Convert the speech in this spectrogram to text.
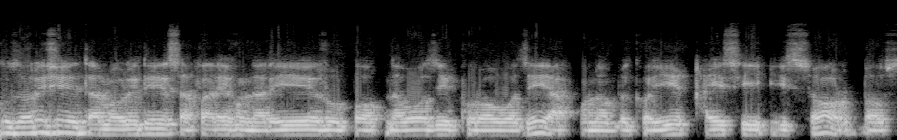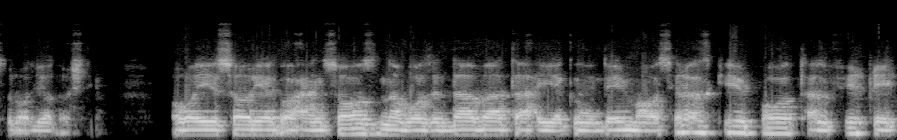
گزارش در مورد سفر هنری روباب نواز پرآوازه افغان آمریکایی قیس ایسار به استرالیا داشتیم. آقای سار یک آهنگساز نوازنده و تهیه کننده معاصر است که با تلفیق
